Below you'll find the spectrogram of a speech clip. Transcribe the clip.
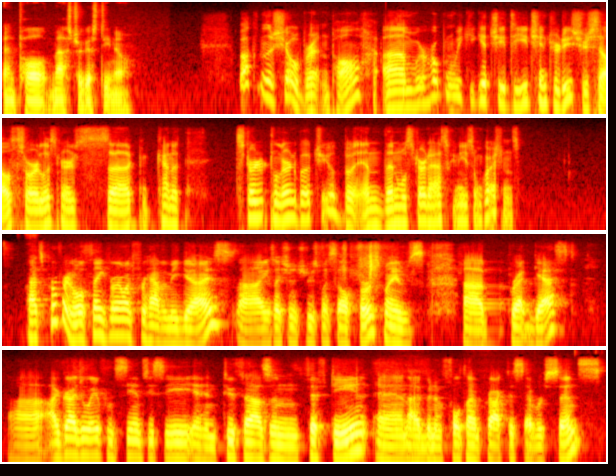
and Paul Mastragostino. Welcome to the show, Brett and Paul. Um, we're hoping we could get you to each introduce yourselves so our listeners uh, can kind of start to learn about you, but and then we'll start asking you some questions. That's perfect. Well, thank you very much for having me, guys. Uh, I guess I should introduce myself first. My name's uh, Brett Guist. Uh, I graduated from CMCC in 2015, and I've been in full time practice ever since.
